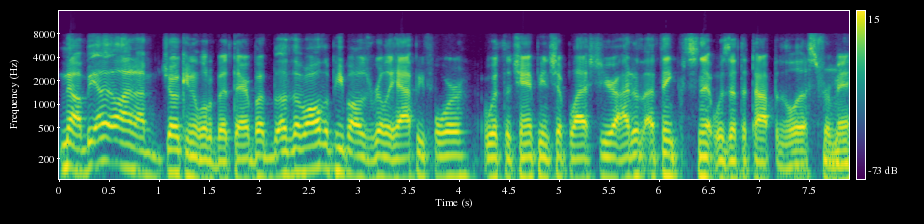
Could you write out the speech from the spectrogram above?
no, I'm joking a little bit there. But of all the people I was really happy for with the championship last year, I don't. I think Snit was at the top of the list for me,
